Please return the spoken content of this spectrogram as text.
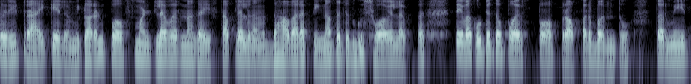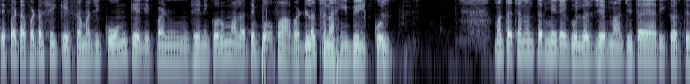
तरी ट्राय केलं मी. कारण पफ म्हटल्यावर ना गाईस तर आपल्याला ना दहा बारा पिना त्याच्यात घुसवावे लागतात. तेव्हा कुठे तो पर्फ प्रॉपर बनतो. तर मी इथे फटाफट अशी केसं माझी कोंब केली. पण जेणेकरून मला ते पफ आवडलंच नाही बिलकुल. मग त्याच्यानंतर मी रेग्युलर जे माझी तयारी करते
